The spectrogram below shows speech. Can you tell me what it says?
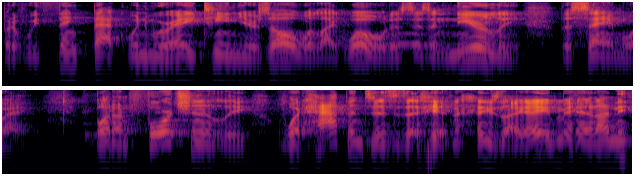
But if we think back when we were 18 years old, we're like, whoa, this isn't nearly the same way. But unfortunately, what happens is, is that he's like, hey, man, I need,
